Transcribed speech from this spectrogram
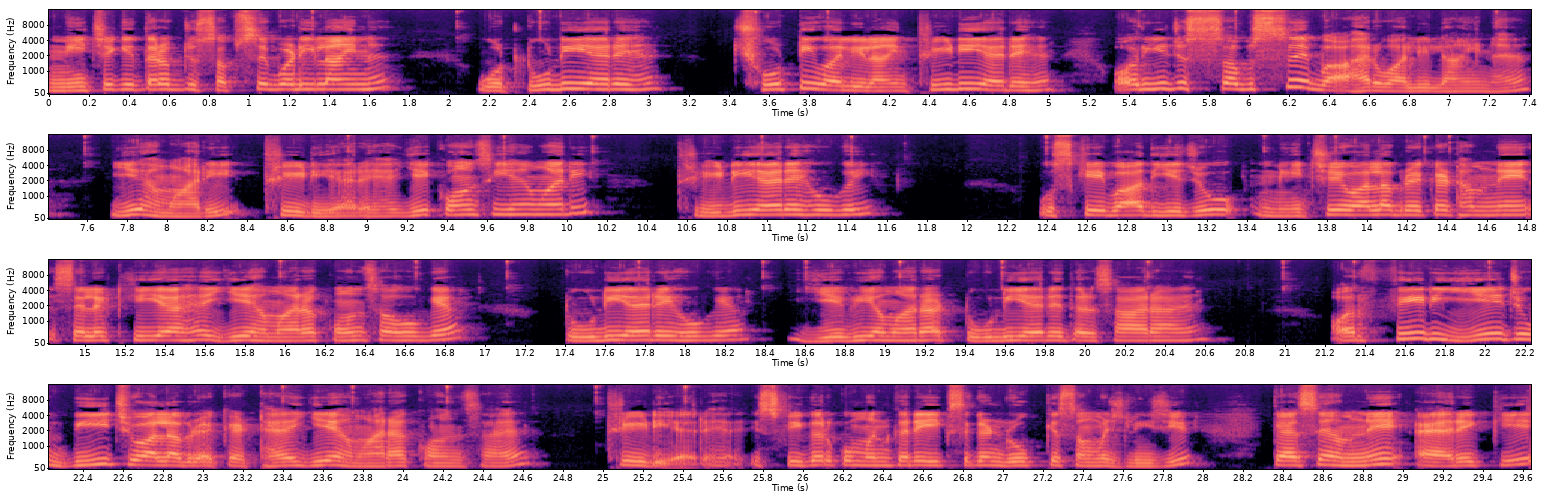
नीचे की तरफ़ जो सबसे बड़ी लाइन है, वो टू डी एरे है। छोटी वाली लाइन थ्री डी एरे है। और ये जो सबसे बाहर वाली लाइन है, ये हमारी थ्री डी एरे है। ये कौन सी है हमारी? थ्री डी एरे हो गई। उसके बाद ये जो नीचे वाला ब्रैकेट हमने सेलेक्ट किया है, ये हमारा कौन सा हो गया? टू डी एरे हो गया, ये भी हमारा टू डी एरे दर्शा रहा है। और फिर ये जो बीच वाला ब्रैकेट है, ये हमारा कौन सा है? थ्री डी एरे है। इस फिगर को मन करे एक सेकंड रोक के समझ लीजिए, कैसे हमने एरे के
